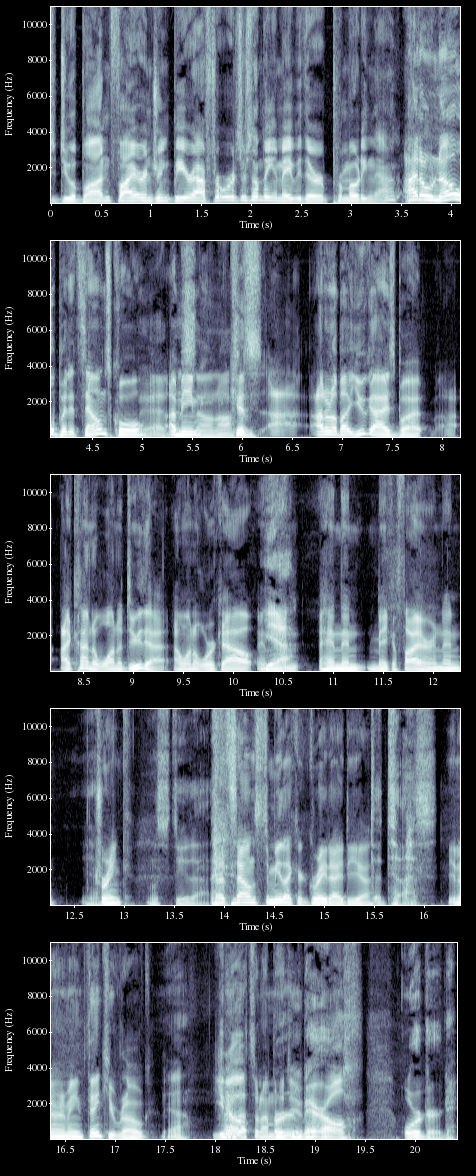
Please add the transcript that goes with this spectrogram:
to do a bonfire and drink beer afterwards or something? And maybe they're promoting that. I don't know, but it sounds cool. Yeah, it I mean, sound awesome. because I, I don't know about you guys, but I, I kind of want to do that. I want to work out and Yeah. then and then make a fire and then drink. Let's do that. That sounds to me like a great idea. that does. You know what I mean? Thank you, Rogue. Yeah. You Now know, that's what I'm gonna Burn do. barrel ordered.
